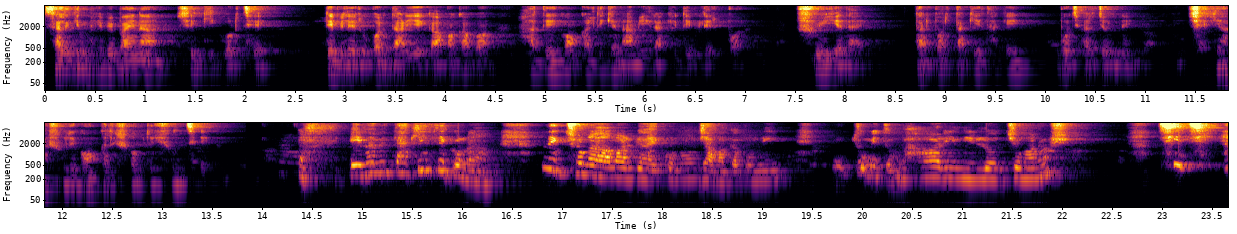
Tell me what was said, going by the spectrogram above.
সালেকিন ভেবে পায় না সে কি করছে। টেবিলের উপর দাঁড়িয়ে কাঁপা কাঁপা হাতে কঙ্কালটিকে নামিয়ে রাখে টেবিলের উপর। শুইয়ে দেয়। তারপর তাকিয়ে থাকে বোঝার জন্যে। সে কি আসলে কঙ্কালের শব্দই শুনছে? এভাবে তাকিয়ে থেকো না। দেখছ না আমার গায়ে কোনো জামা কাপড় নেই? তুমি তো ভারী নির্লজ্জ মানুষ। ছি ছি,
